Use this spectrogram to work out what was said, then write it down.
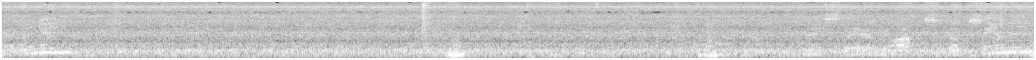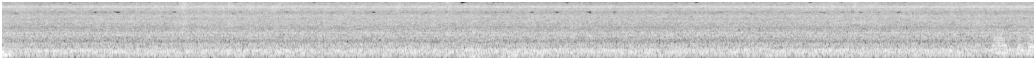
Red onion. Nice layer of lox, smoked salmon. The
